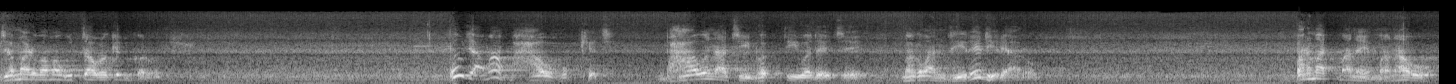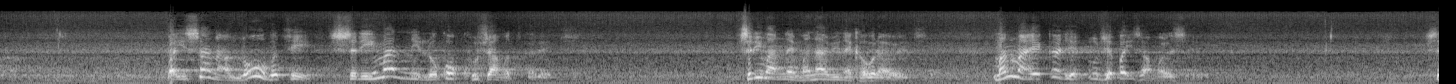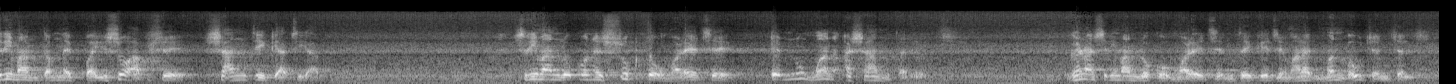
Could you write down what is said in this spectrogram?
જમાડવામાં ઉતાવળ કેમ કરો છો? પૂજામાં ભાવ મુખ્ય છે. ભાવનાથી ભક્તિ વધે છે. ભગવાન ધીરે ધીરે આરોગ પરમાત્માને મનાવો. પૈસાના લોભથી શ્રીમાનની લોકો ખુશામત કરે છે. શ્રીમાનને મનાવીને ખવડાવે છે. મનમાં એક જ હેતુ છે, પૈસા મળશે. શ્રીમાન તમને પૈસો આપશે, શાંતિ ક્યાંથી આપે? શ્રીમાન લોકોને સુખ તો મળે છે, એમનું મન અશાંત રહે છે. ઘણા શ્રીમાન લોકો મળે છે તે કે છે, મહારાજ, મન બહુ ચંચલ છે.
